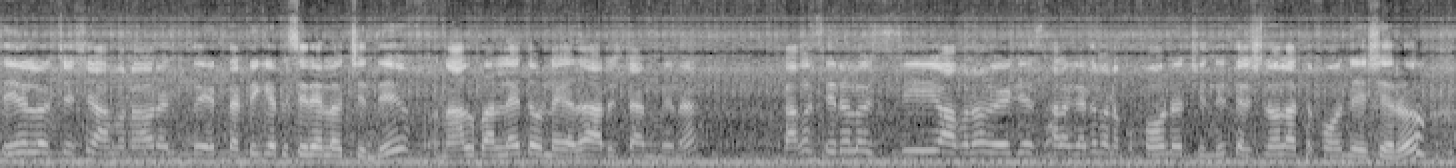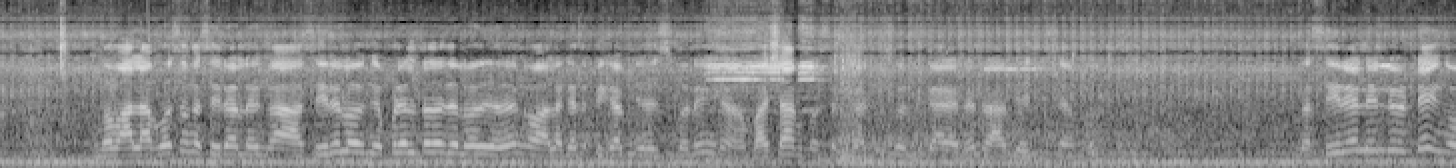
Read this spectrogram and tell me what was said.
సీరియల్ వచ్చేసి హాఫ్ అన్ అవర్ అవుతుంది. ఎయిట్ థర్టీకి అయితే సీరియల్ వచ్చింది. నాలుగు బళ్ళు అయితే ఉన్నాయి కదా ఆటో స్టాండ్ మీద. కాకపోతే సీరియల్ వచ్చి హాఫ్ అన్ అవర్ వెయిట్ చేస్తారకైతే మనకు ఫోన్ వచ్చింది. తెలిసిన వాళ్ళు అయితే ఫోన్ చేశారు. ఇంకా వాళ్ళ కోసం ఇంకా సీరియల్ ఇంకా సీరియల్ ఇంకా ఎప్పుడు వెళ్తుందో తెలియదు కదా. ఇంకా వాళ్ళకైతే పికప్ చేసుకొని బస్ స్టాండ్కి వస్తే తీసుకొని అయితే డ్రాప్ చేసేసాము. ఇంకా సీరియల్ వెళ్ళి ఉంటే ఇంకా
